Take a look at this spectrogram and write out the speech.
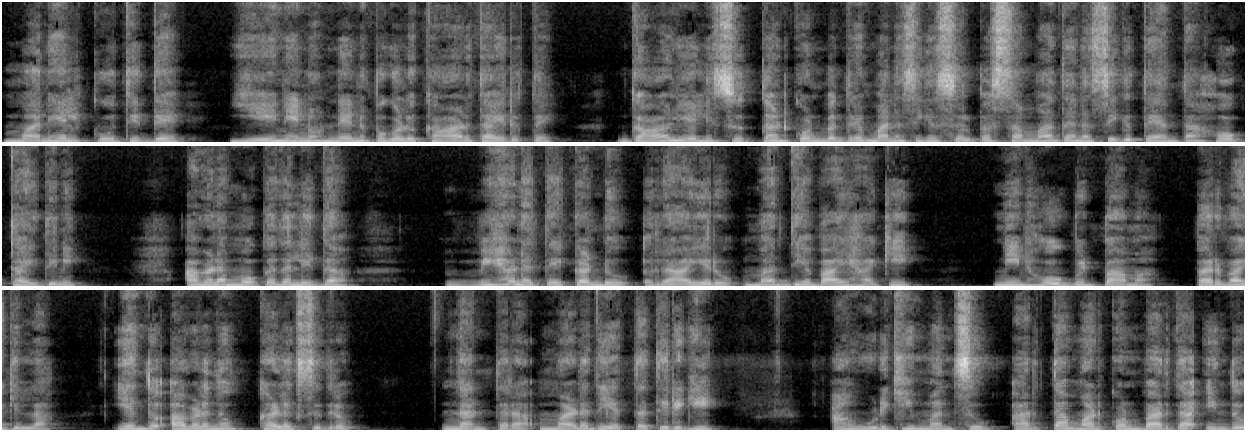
ಮನೆಯಲ್ಲಿ ಕೂತಿದ್ದೆ, ಏನೇನೋ ನೆನಪುಗಳು ಕಾಡ್ತಾ ಇರುತ್ತೆ. ಗಾಳಿಯಲ್ಲಿ ಸುತ್ತಾಡ್ಕೊಂಡು ಬಂದರೆ ಮನಸ್ಸಿಗೆ ಸ್ವಲ್ಪ ಸಮಾಧಾನ ಸಿಗುತ್ತೆ ಅಂತ ಹೋಗ್ತಾ ಇದ್ದೀನಿ. ಅವಳ ಮೊಗದಲ್ಲಿದ್ದ ವಿಹಳತೆ ಕಂಡು ರಾಯರು ಮಧ್ಯ ಬಾಯಿ ಹಾಕಿ, ನೀನು ಹೋಗ್ಬಿಟ್ ಬಾಮ, ಪರವಾಗಿಲ್ಲ, ಎಂದು ಅವಳನ್ನು ಕಳಗಿಸಿದ್ರು. ನಂತರ ಮಡದಿಯತ್ತ ತಿರುಗಿ, ಆ ಹುಡುಗಿ ಮನಸ್ಸು ಅರ್ಥ ಮಾಡ್ಕೊಳ್ಬಾರ್ದ ಇಂದು.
